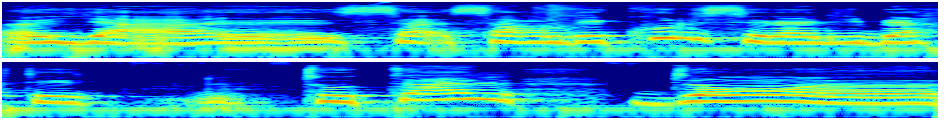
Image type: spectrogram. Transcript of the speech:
y a, ça, ça en découle, c'est la liberté totale dans, euh,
